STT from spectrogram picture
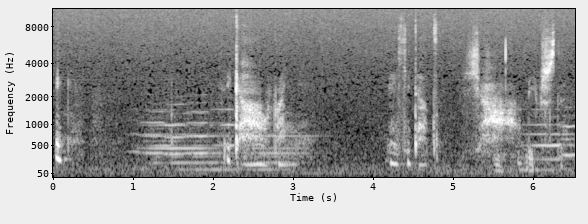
Ik... Ik hou van je. Weet je dat? Ja, liefste.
